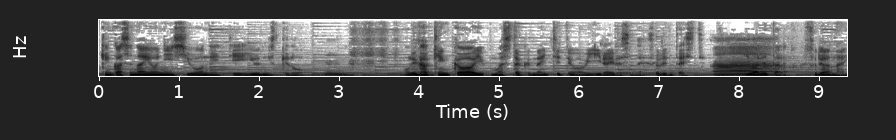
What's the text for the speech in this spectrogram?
喧嘩しないようにしようねって言うんですけど、うん。俺が喧嘩は今したくないって言ってもイライラしない。それに対して。言。われた。ら。それはない。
